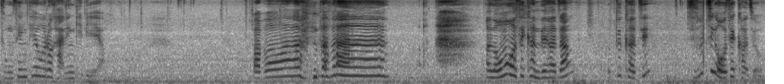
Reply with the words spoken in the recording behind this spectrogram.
동생 태우러 가는 길이에요. 빠밤 빠밤. 아 너무 어색한데 화장? 어떡하지? 솔직히 어색하죠.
